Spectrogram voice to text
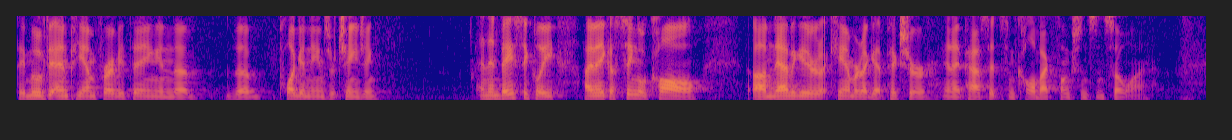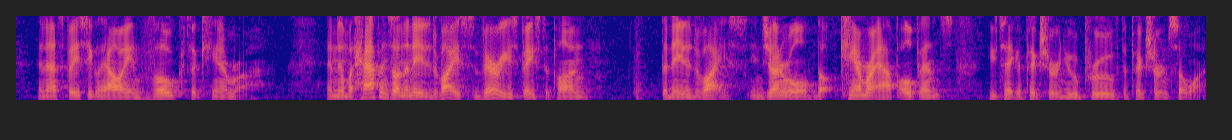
they moved to NPM for everything, and the, the plugin names are changing. And then basically, I make a single call, um, navigator.camera.getPicture, and I pass it some callback functions and so on. And that's basically how I invoke the camera. And then what happens on the native device varies based upon the native device. In general, the camera app opens, you take a picture, you approve the picture, and so on.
